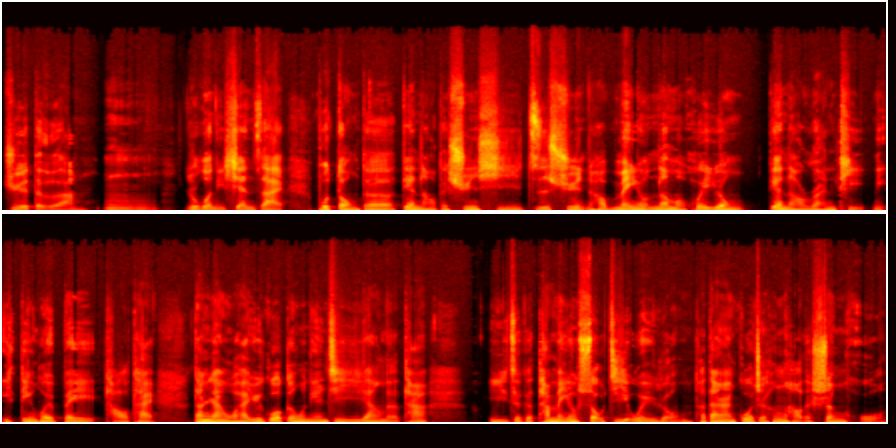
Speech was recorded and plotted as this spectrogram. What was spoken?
觉得啊，嗯，如果你现在不懂得电脑的讯息资讯，然后没有那么会用电脑软体，你一定会被淘汰。当然，我还遇过跟我年纪一样的他。以这个他没有手机为荣，他当然过着很好的生活，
